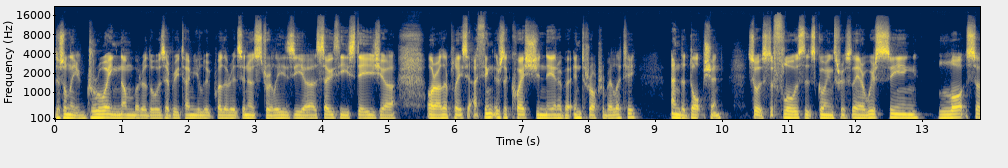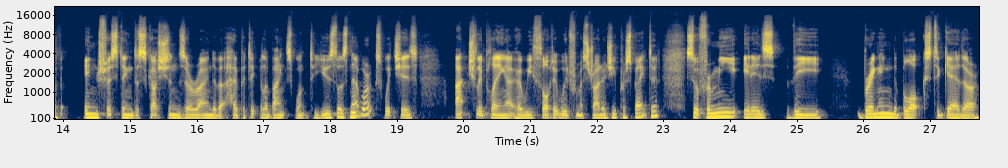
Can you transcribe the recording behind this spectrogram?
there's only a growing number of those every time you look, whether it's in Australasia, Southeast Asia, or other places. I think there's a question there about interoperability and adoption. So it's the flows that's going through there. We're seeing lots of interesting discussions around about how particular banks want to use those networks, which is actually playing out how we thought it would from a strategy perspective. So for me, it is the bringing the blocks together,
